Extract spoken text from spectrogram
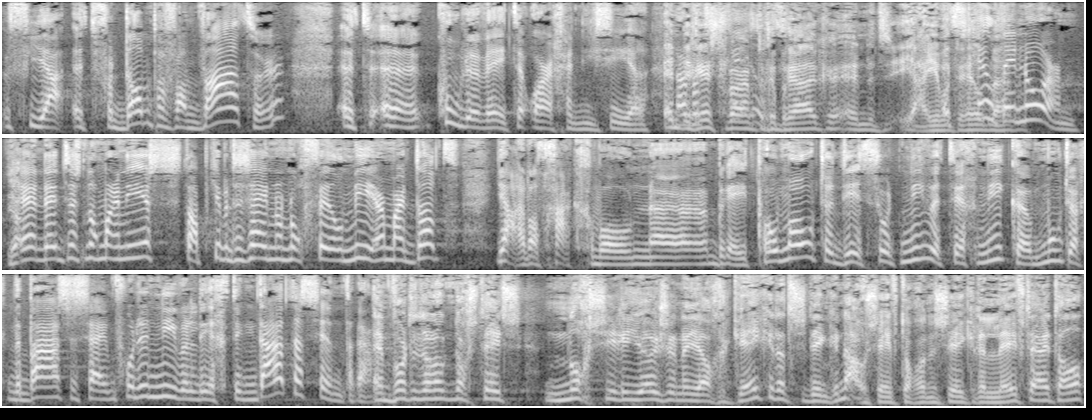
via het verdampen van water het uh, koelen weet te organiseren. En nou, de restwarmte gebruiken. En het, ja, je wordt het heel scheelt enorm. Ja. En het is nog maar een eerste stapje, maar er zijn er nog veel meer. Maar dat, ja, dat ga ik gewoon uh, breed promoten. Dit soort nieuwe technieken moeten de basis zijn voor de nieuwe lichting En wordt er dan ook nog steeds nog serieuzer naar jou gekeken? Dat ze denken, nou, ze heeft toch een zekere leeftijd al.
